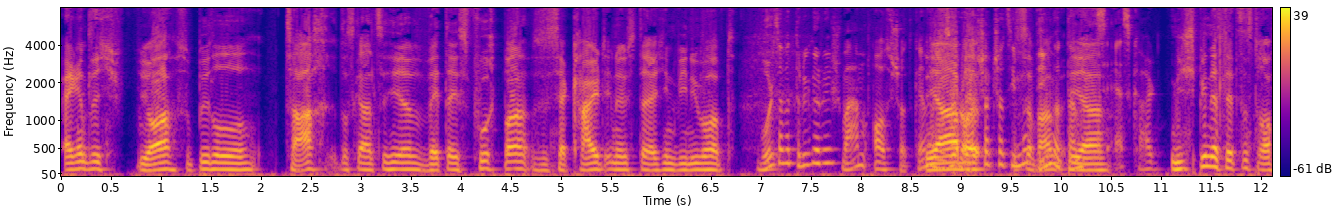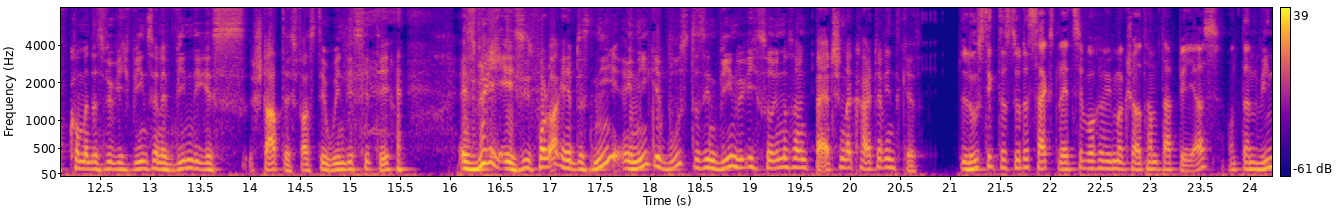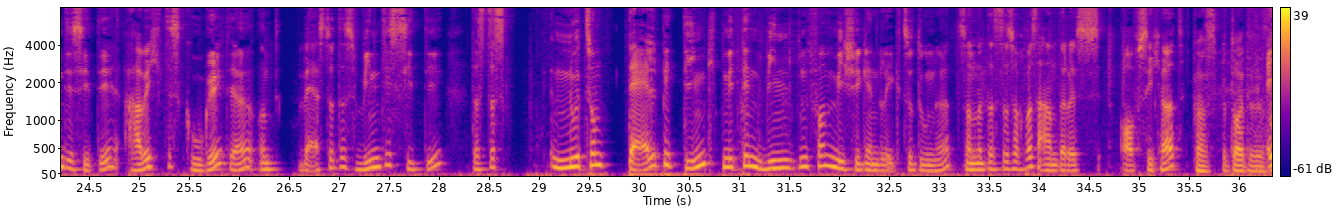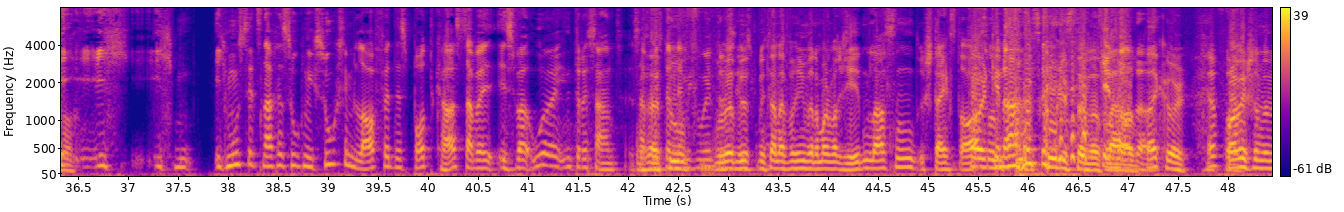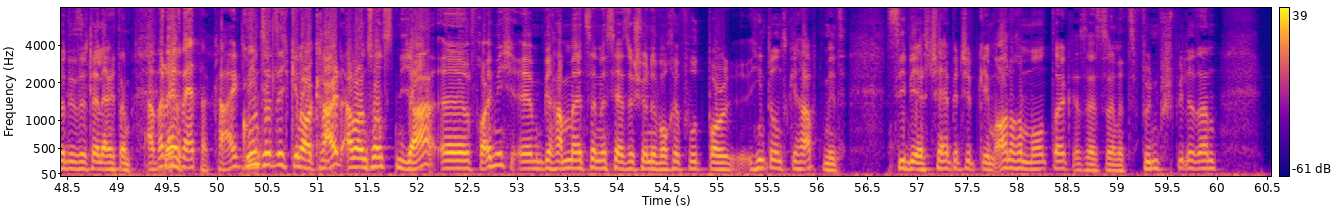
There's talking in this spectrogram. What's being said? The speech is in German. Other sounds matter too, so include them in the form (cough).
eigentlich, ja, so ein bisschen zach, das Ganze hier. Wetter ist furchtbar. Es ist sehr kalt in Österreich, in Wien überhaupt. Obwohl es aber trügerisch warm ausschaut, gell? Wenn Ja, aber ausschaut, schaut immer warm, und dann ja. ist es eiskalt. Ich bin jetzt letztens draufgekommen, dass wirklich Wien so eine windiges Stadt ist, fast die Windy City. (laughs) es ist wirklich, es ist voll arg. Ich habe das nie, nie gewusst, dass in Wien wirklich so immer so ein peitschender kalter Wind geht. Lustig, dass du das sagst. Letzte Woche, wie wir geschaut haben, da Bears und dann Windy City, habe ich das googelt, ja, und weißt du, dass Windy City, dass das nur zum Teil bedingt mit den Winden vom Michigan Lake zu tun hat, sondern dass das auch was anderes auf sich hat. Was bedeutet das noch? Ich, ich, ich, ich muss jetzt nachher suchen, ich suche es im Laufe des Podcasts, aber es war urinteressant. Es Das heißt, dann du, urinteressiert. wirst mich dann einfach irgendwann mal reden lassen, steigst aus Voll, und, genau. und googelst dann was (laughs) Genau das. Na cool. Ja. Freue mich schon, wenn wir diese Stelle erreicht haben. Aber Nein, red weiter. Kalt, Grundsätzlich genau kalt, aber ansonsten ja, äh, freue ich mich. Ähm, wir haben jetzt eine sehr, sehr schöne Woche Football hinter uns gehabt mit CBS Championship Game auch noch am Montag. Das heißt, es sind jetzt fünf Spiele dann.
